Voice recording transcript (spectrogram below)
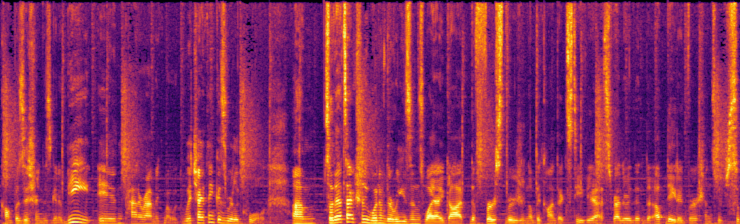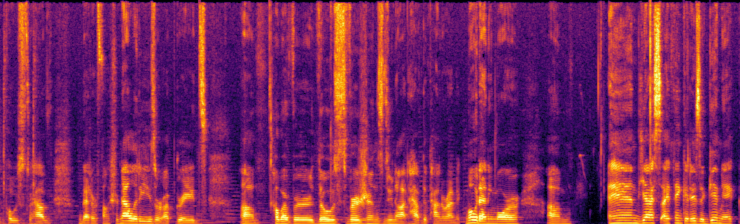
composition is going to be in panoramic mode, which I think is really cool. Um, so that's actually one of the reasons why I got the first version of the Contax TVS rather than the updated versions, which is supposed to have better functionalities or upgrades. Um, however, those versions do not have the panoramic mode anymore. Um, and yes, I think it is a gimmick.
